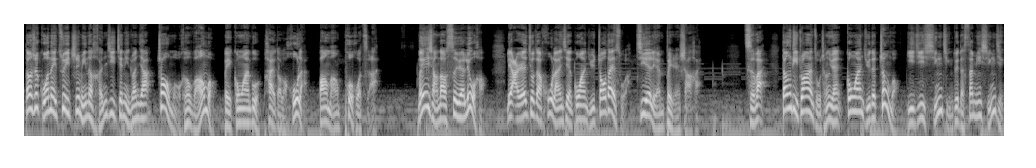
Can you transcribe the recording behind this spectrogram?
当时，国内最知名的痕迹鉴定专家赵某和王某被公安部派到了呼兰帮忙破获此案。没想到，四月六号，俩人就在呼兰县公安局招待所接连被人杀害。此外，当地专案组成员公安局的郑某以及刑警队的三名刑警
